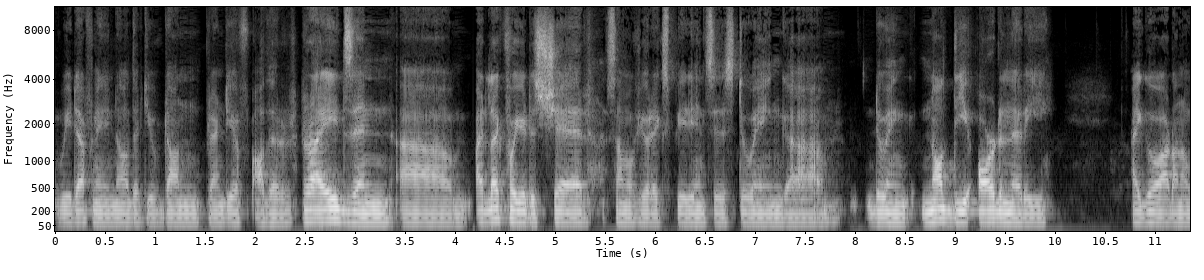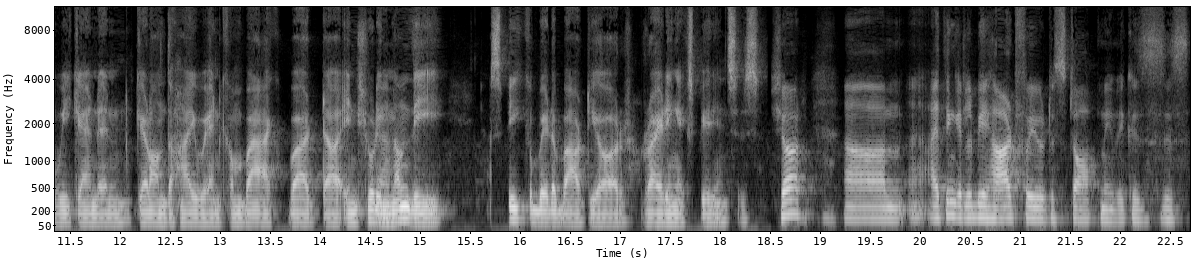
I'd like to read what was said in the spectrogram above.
we definitely know that you've done plenty of other rides and um, i'd like for you to share some of your experiences doing um, doing not the ordinary I go out on a weekend and get on the highway and come back, but uh, including yeah. Nandi, speak a bit about your riding experiences. Sure. Um, I think it'll be hard for you to stop me because this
